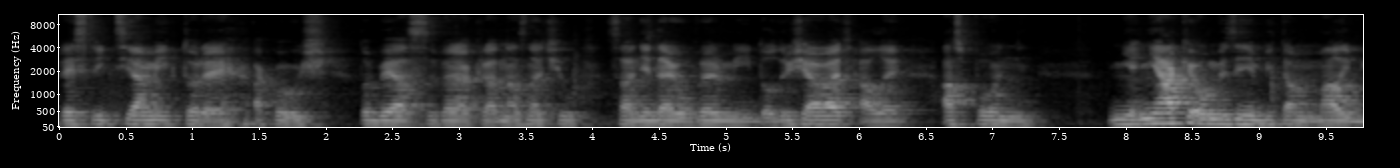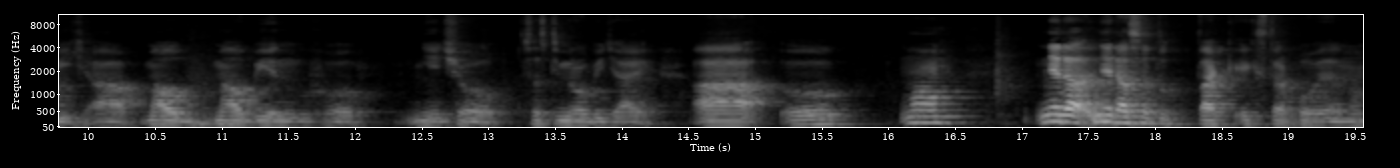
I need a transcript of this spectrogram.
restrikciami, ktoré ako už Tobias veľakrát naznačil, sa nedajú veľmi dodržiavať, ale aspoň ne, nejaké obmedzenie by tam mali byť a mal, mal by jednoducho niečo sa s tým robiť aj. A no, nedá, nedá sa to tak extra povedať, no.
